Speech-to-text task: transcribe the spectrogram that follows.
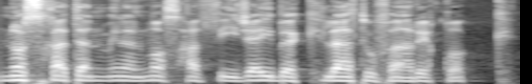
نسخة من المصحف في جيبك لا تفارقك.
